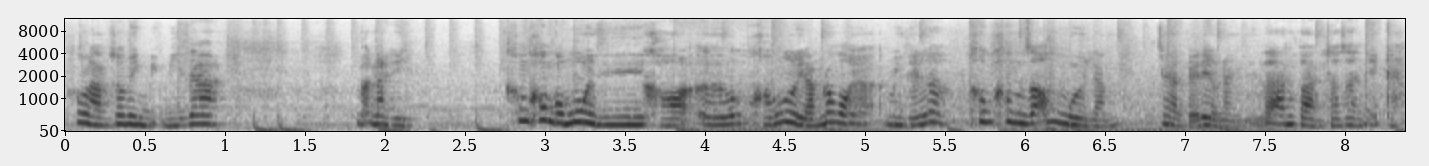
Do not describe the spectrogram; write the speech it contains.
không làm cho mình bị bí da. Bạn này thì không không có mùi gì khó uh, khó ngửi lắm đâu mọi người ạ. Mình thấy là không không rõ mùi lắm. Nên là cái điều này rất là an toàn cho da nhạy cảm.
